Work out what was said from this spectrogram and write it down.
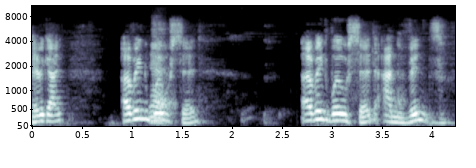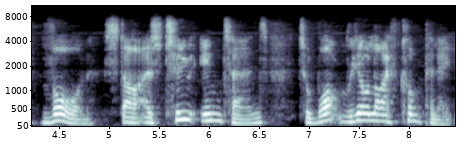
here we go. Owen Yeah. Wilson, Owen Wilson and Vince Vaughn star as two interns to what real life company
